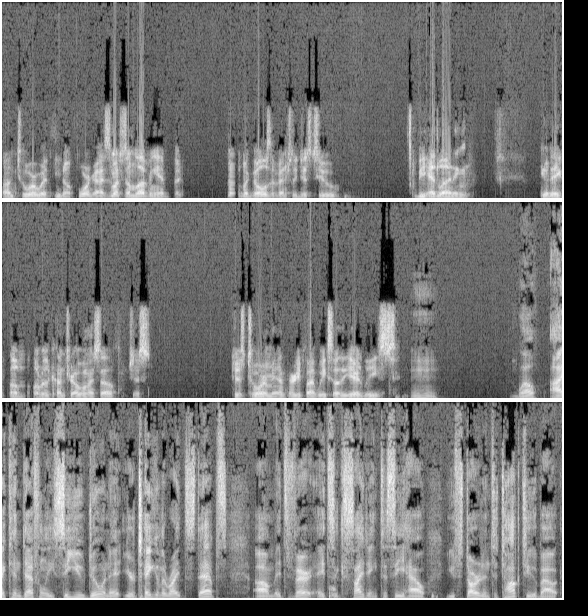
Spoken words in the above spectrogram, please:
on tour with you know four guys, as much as I'm loving it, but my goal is eventually just to be headlining good A club all over the country all by myself. Just just touring, man. Thirty five weeks out of the year at least. Mm-hmm. Well, I can definitely see you doing it. You're taking the right steps. Um, it's very, it's exciting to see how you started and to talk to you about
